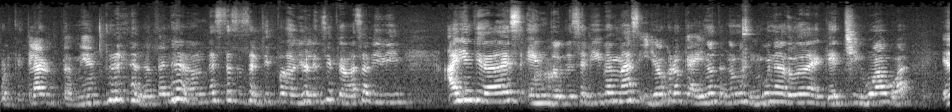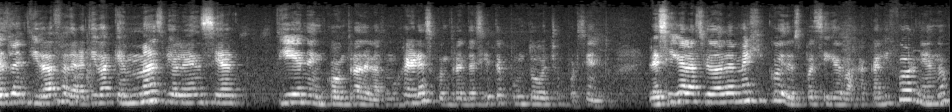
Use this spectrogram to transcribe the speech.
porque claro, también depende de dónde estés, es el tipo de violencia que vas a vivir, hay entidades en donde se vive más y yo creo que ahí no tenemos ninguna duda de que Chihuahua es la entidad federativa que más violencia tiene en contra de las mujeres, con 37.8%. Le sigue la Ciudad de México y después sigue Baja California, ¿no?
